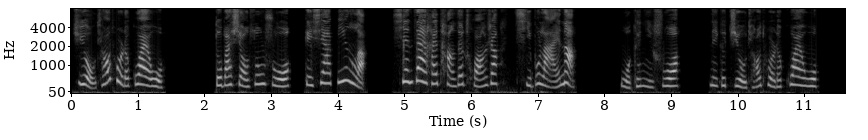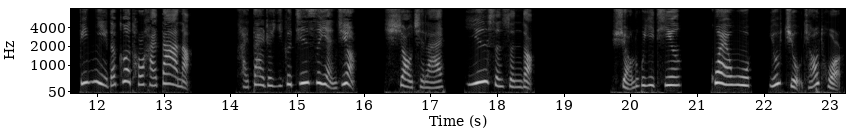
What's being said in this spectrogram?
九条腿的怪物，都把小松鼠给吓病了。”现在还躺在床上起不来呢。我跟你说，那个九条腿的怪物比你的个头还大呢，还戴着一个金丝眼镜，笑起来阴森森的。小鹿一听，怪物有九条腿儿，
